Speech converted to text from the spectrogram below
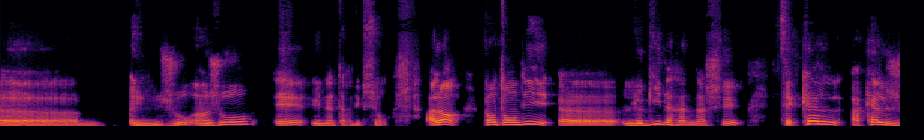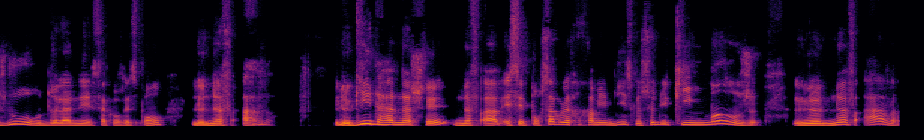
euh, un jour et une interdiction. Alors, quand on dit euh, le guide Hanaché, c'est quel, à quel jour de l'année ça correspond? Le 9 av. Le guide Hanaché, 9 av, et c'est pour ça que les Chachamim disent que celui qui mange le 9 av,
